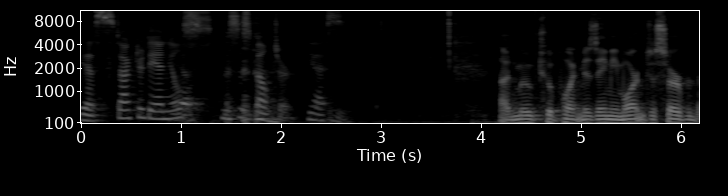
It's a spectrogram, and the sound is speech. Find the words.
Yes. Dr. Daniels? Mrs. Felter? Yes. I'd move to appoint Ms. Amy Martin to serve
